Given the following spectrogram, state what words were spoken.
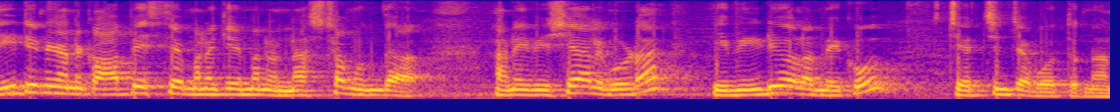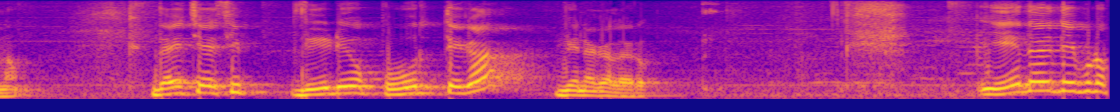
నీటిని కనుక ఆపేస్తే మనకేమైనా నష్టం ఉందా అనే విషయాలు కూడా ఈ వీడియోలో మీకు చర్చించబోతున్నాను. దయచేసి వీడియో పూర్తిగా వినగలరు. ఏదైతే ఇప్పుడు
